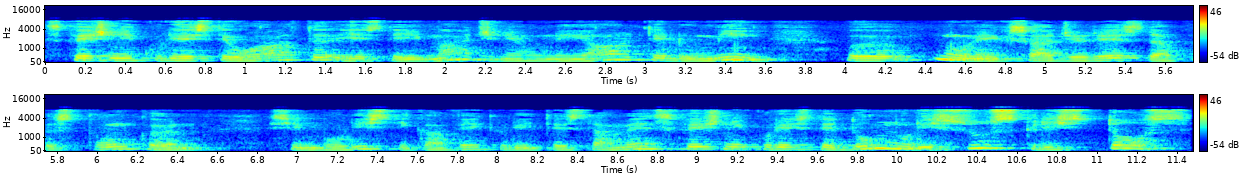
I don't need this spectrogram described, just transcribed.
Sfeșnicul este o altă, este imaginea unei alte lumini. Ă, nu exagerez dacă spun că în simbolistica Vechiului Testament, sfeșnicul este Domnul Isus Hristos,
